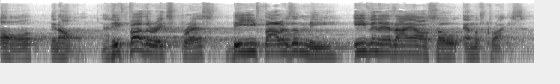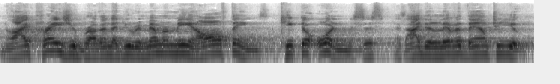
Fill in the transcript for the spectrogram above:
all in all. And he further expressed, Be ye followers of me, even as I also am of Christ. Now I praise you, brethren, that you remember me in all things, keep the ordinances as I delivered them to you.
